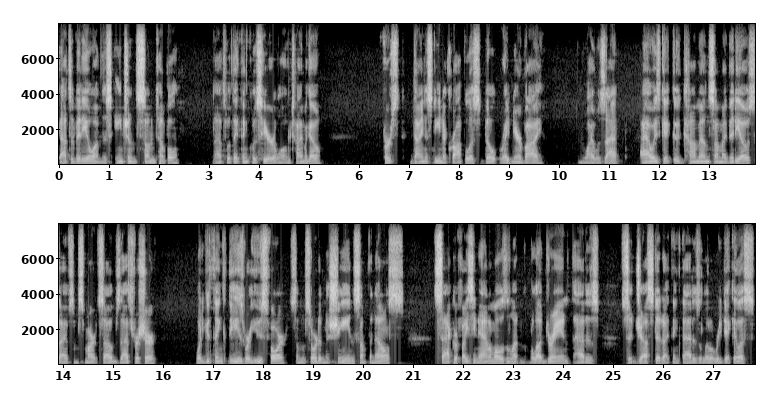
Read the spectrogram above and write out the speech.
That's a video on this ancient sun temple. That's what they think was here a long time ago. First dynasty necropolis built right nearby. Why was that? I always get good comments on my videos. I have some smart subs, that's for sure. What do you think these were used for? Some sort of machine, something else? Sacrificing animals and letting the blood drain? That is suggested. I think that is a little ridiculous.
